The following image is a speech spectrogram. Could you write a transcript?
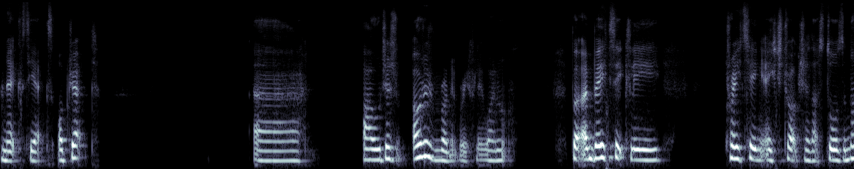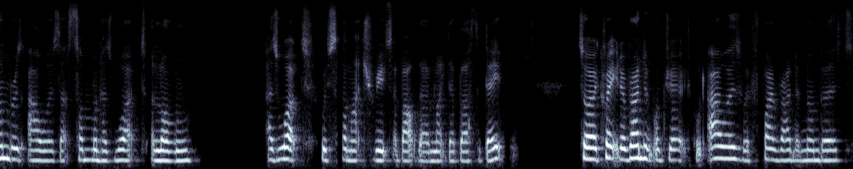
an XTX object. Uh, I'll just I'll just run it briefly, why not? But I'm basically creating a structure that stores the number of hours that someone has worked along, has worked with some attributes about them, like their birth date. So I created a random object called hours with five random numbers.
